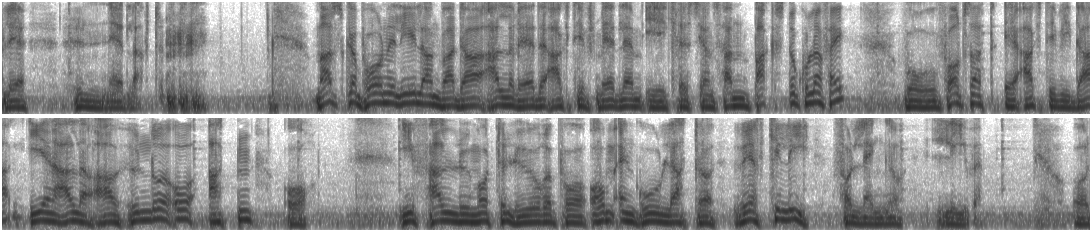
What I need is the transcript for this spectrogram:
ble nedlagt. Mascarpone Liland var da allerede aktivt medlem i Kristiansand Bakst og Kolafei, hvor hun fortsatt er aktiv i dag, i en alder av 118 år. I fall du måtte lure på om en god latter virkelig forlenger livet. Og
